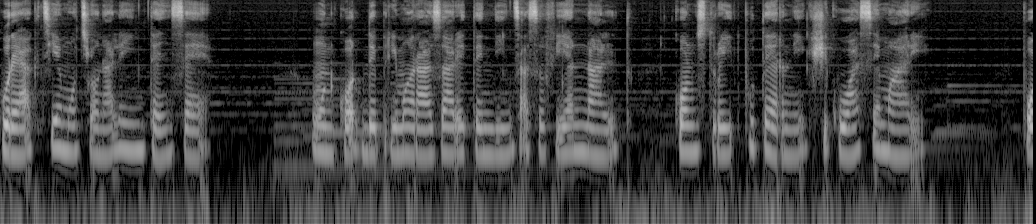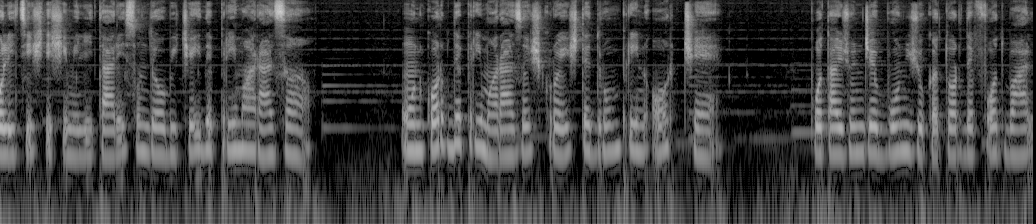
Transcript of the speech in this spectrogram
cu reacții emoționale intense. Un corp de primă rază are tendința să fie înalt, construit puternic și cu oase mari. Polițiștii și militarii sunt de obicei de prima rază. Un corp de primă rază își croiește drum prin orice. Pot ajunge bun jucător de fotbal.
